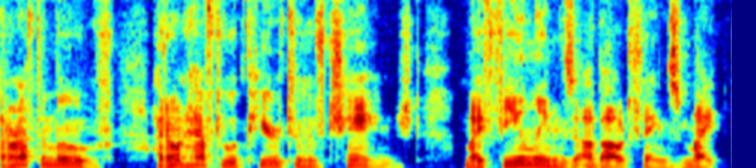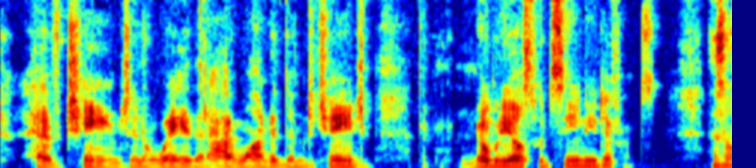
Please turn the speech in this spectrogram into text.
I don't have to move. I don't have to appear to have changed. My feelings about things might have changed in a way that I wanted them to change, but nobody else would see any difference. There's a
